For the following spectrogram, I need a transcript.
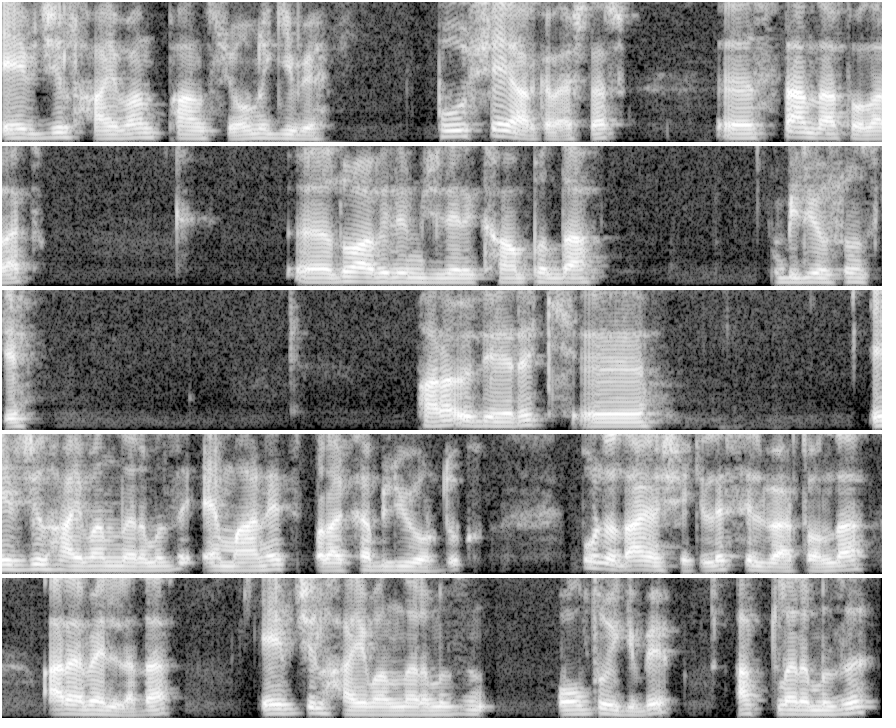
evcil hayvan pansiyonu gibi. Bu şey arkadaşlar e, standart olarak e, doğa bilimcileri kampında biliyorsunuz ki para ödeyerek e, evcil hayvanlarımızı emanet bırakabiliyorduk. Burada da aynı şekilde Silverton'da, Arabella'da evcil hayvanlarımızın olduğu gibi atlarımızı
